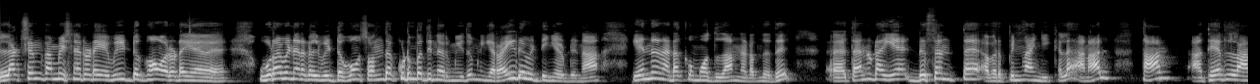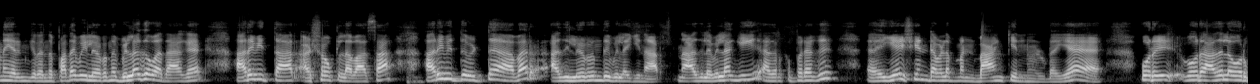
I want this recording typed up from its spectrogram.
எலெக்ஷன் கமிஷனருடைய வீட்டுக்கும் அவருடைய உறவினர்கள் வீட்டுக்கும் சொந்த குடும்பத்தினர் மீதும் நீங்கள் ரைடு விட்டீங்க அப்படின்னா என்ன நடக்குமோ அதுதான் நடந்தது தன்னுடைய டிசன்ட்டை அவர் பின்வாங்கிக்கல. ஆனால் தான் தேர்தல் ஆணையர் என்கிற அந்த பதவியிலிருந்து விலகுவதாக அறிவித்தார் அசோக் லவாசா. அறிவித்துவிட்டு அவர் அதிலிருந்து விலகினார். அதில் விலகி அதற்கு பிறகு ஏஷியன் டெவலப்மெண்ட் பேங்கினுடைய ஒரு ஒரு அதில் ஒரு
